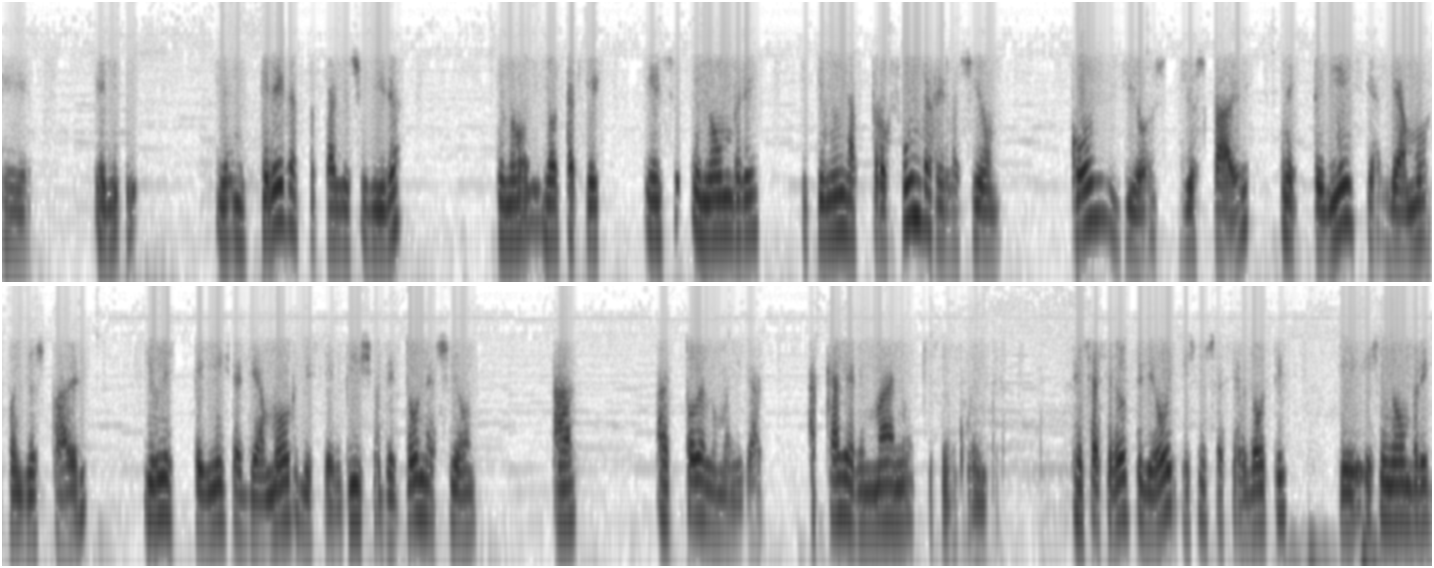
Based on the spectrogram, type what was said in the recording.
Eh, la entrega total de su vida, uno nota que es un hombre que tiene una profunda relación con Dios, Dios Padre, una experiencia de amor con Dios Padre y una experiencia de amor, de servicio, de donación a, a toda la humanidad, a cada hermano que se encuentra. El sacerdote de hoy es un sacerdote que es un hombre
